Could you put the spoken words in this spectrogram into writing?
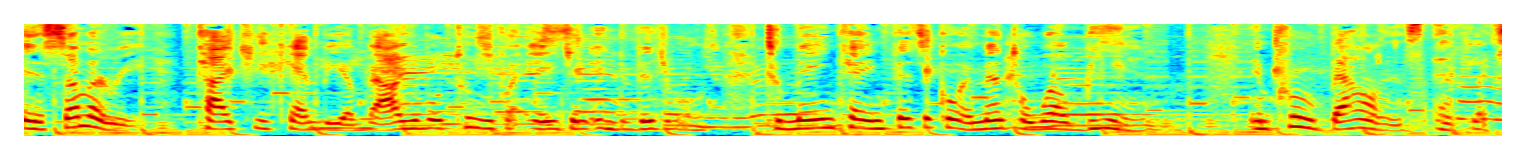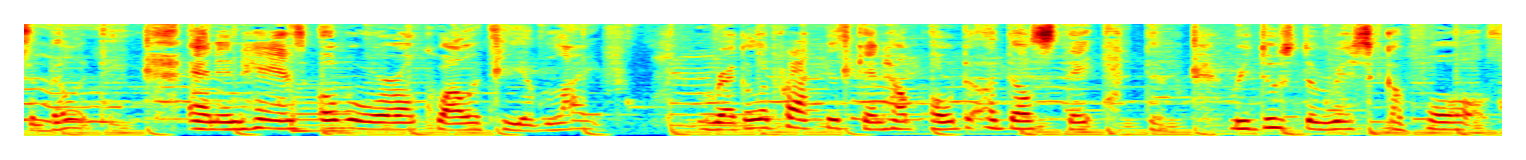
In summary, Tai Chi can be a valuable tool for aging individuals to maintain physical and mental well being, improve balance and flexibility, and enhance overall quality of life. Regular practice can help older adults stay active, reduce the risk of falls,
